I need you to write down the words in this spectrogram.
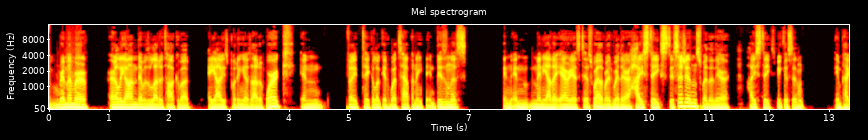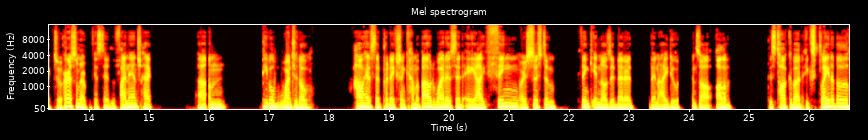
remember early on there was a lot of talk about AI is putting us out of work. And if I take a look at what's happening in business, in, in many other areas as well, right? Where there are high stakes decisions, whether they're high stakes because of impact to a person or because there's a financial impact. Um, people want to know how has that prediction come about? Why does that AI thing or system think it knows it better than I do? And so all of this talk about explainable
